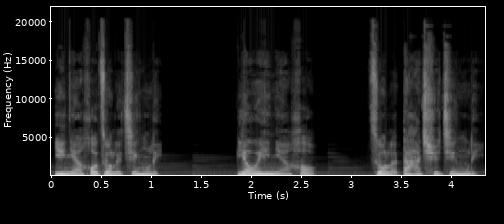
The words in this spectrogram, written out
一年后做了经理，又一年后做了大区经理，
